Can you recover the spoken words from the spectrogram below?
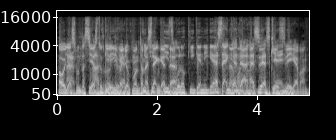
Ahogy azt mondta, sziasztok, hát, Ildi vagyok, mondtam, ezt Kicsit engedd el. Izgulok, igen, igen. Ezt engedd el, ez, ez kész, ennyi. vége van.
